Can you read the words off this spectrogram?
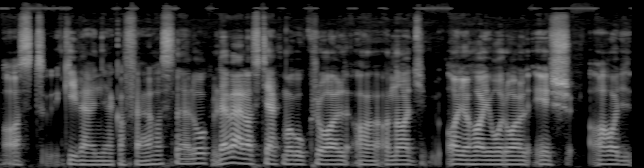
azt kívánják a felhasználók. Leválasztják magukról a, a nagy anyahajóról, és ahogy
